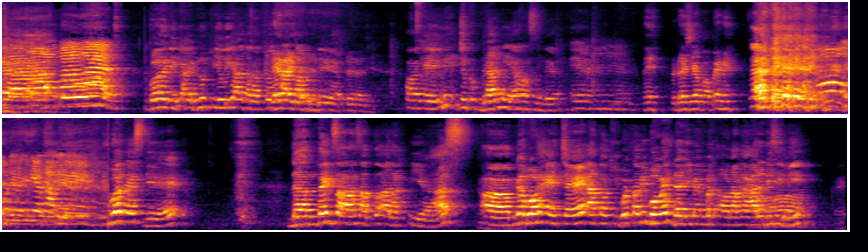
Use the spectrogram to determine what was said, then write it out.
Ya. Boleh nih, Kak Ibnu pilih antara Truk Der aja, atau Der. Der. Der aja. Oke, ini cukup berani ya langsung Der. Iya. Nih, udah siap apa nih? Oh, udah dia kamu. Buat SG dan tag salah satu anak IAS. Um, nggak boleh EC atau keyboard, tapi boleh dari member orang yang ada di sini. Oke.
